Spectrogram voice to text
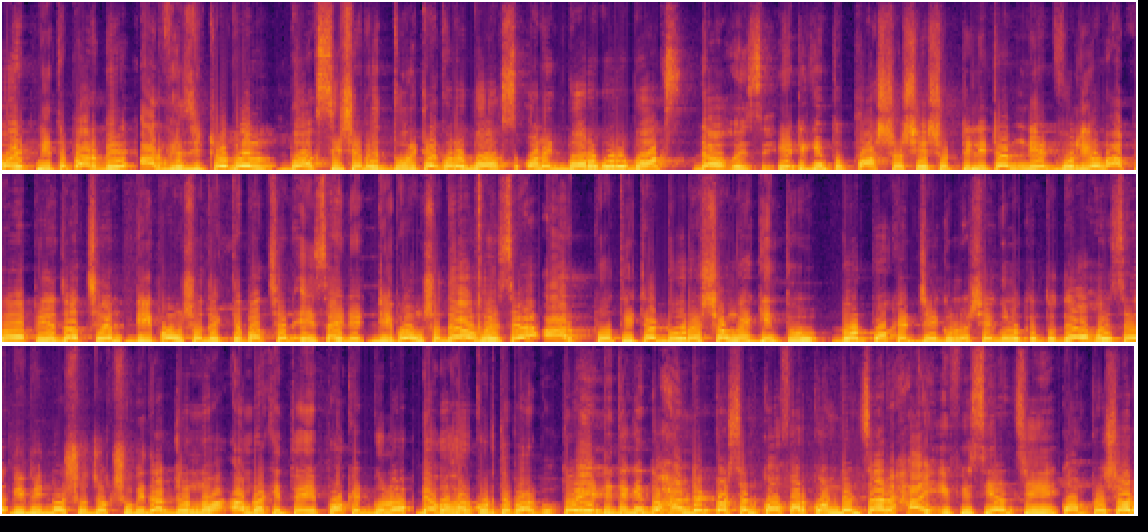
ওয়েট নিতে পারবে আর ভেজিটেবল বক্স হিসেবে দুইটা করে বক্স অনেক বড় বড় বক্স দেওয়া হয়েছে। এটি কিন্তু পাঁচশো ছেষট্টি লিটার নেট ভলিউম আপনারা পেয়ে যাচ্ছেন। ডিপ অংশ দেখতে পাচ্ছেন, এই সাইডে ডিপ অংশ দেওয়া হয়েছে। আর প্রতিটা ডোরের সঙ্গে কিন্তু ডোর পকেট যেগুলো, সেগুলো কিন্তু দেওয়া হয়েছে। বিভিন্ন সুযোগ সুবিধার জন্য আমরা কিন্তু এই পকেটগুলো ব্যবহার করতে পারব। তো এটিতে কিন্তু hundred percent copper condenser high efficiency compressor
